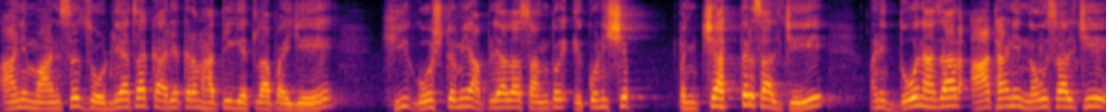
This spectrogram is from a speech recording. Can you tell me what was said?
आणि माणसं जोडण्याचा कार्यक्रम हाती घेतला पाहिजे. ही गोष्ट मी आपल्याला सांगतो एकोणीसशे पंच्याहत्तर सालची आणि दोन हजार आठ आणि नऊ सालची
